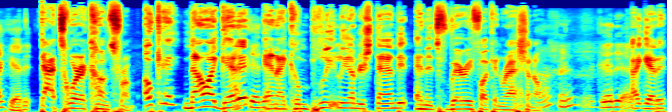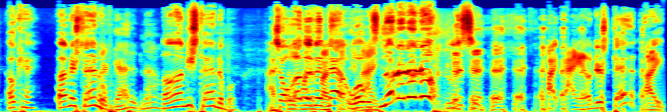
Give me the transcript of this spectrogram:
I get it. That's where it comes from. Okay, now I get I it, get it. and I completely understand it, and it's very fucking rational. Okay, I get it. I get it. Okay, understandable. I got it now. Understandable. I so other than that, what was ice. no, no, no, no. Listen, I, I understand. I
